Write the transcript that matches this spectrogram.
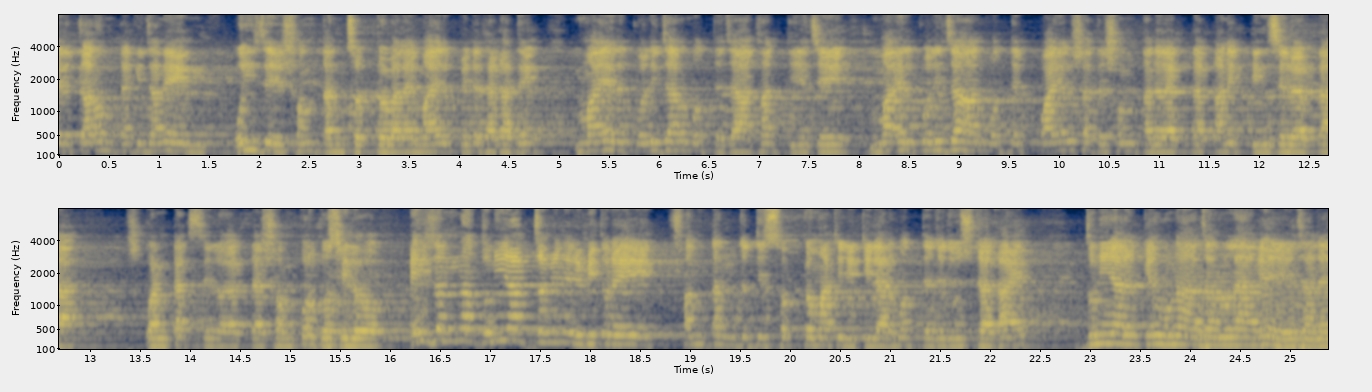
এর কারণটা কি জানেন? ওই যে সন্তান ছোট্টবেলায় মায়ের পেটে থাকাতে মায়ের কলিজার মধ্যে যা আঘাত দিয়েছে, মায়ের কলিজার মধ্যে পায়ের সাথে সন্তানের একটা কানেক্টিং ছিল, একটা কন্টাক্ট ছিল, একটা সম্পর্ক ছিল। এই জন্য দুনিয়ার জমিনের ভিতরে সন্তান যদি ছোট্ট মাটির টিলার মধ্যে যদি উষ্টা খায়, দুনিয়ার কেউ না জানলে আগে জানে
